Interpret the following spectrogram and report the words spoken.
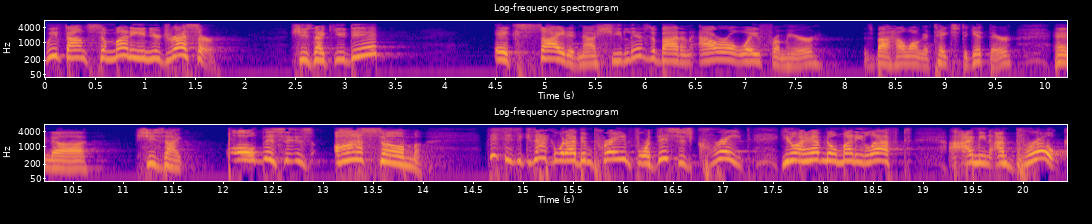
We found some money in your dresser. She's like, You did? Excited. Now, she lives about an hour away from here. It's about how long it takes to get there. And uh, she's like, Oh, this is awesome. This is exactly what I've been praying for. This is great. You know, I have no money left. I mean, I'm broke.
